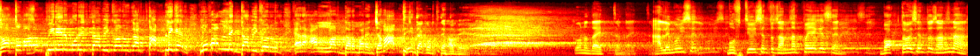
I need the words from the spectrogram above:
যত বড় পীরের মুরিদ দাবি করুক আর তাবলিগের মুবাল্লিক দাবি করুক, এরা আল্লাহর দরবারে জবাবদিহিতা করতে হবে। কোন দায়িত্ব নাই। আলেম হইছেন, মুফতি হইছেন তো জান্নাত পাইয়ে গেছেন, বক্তা হইছেন তো জান্নাত,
